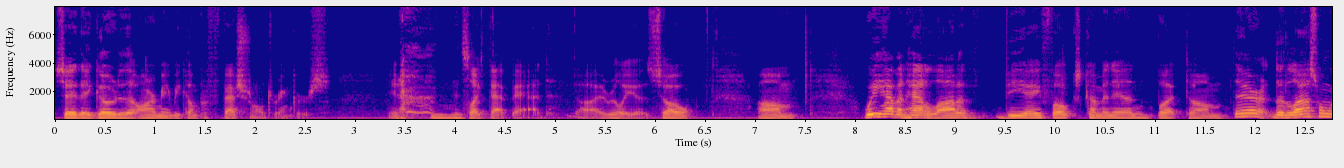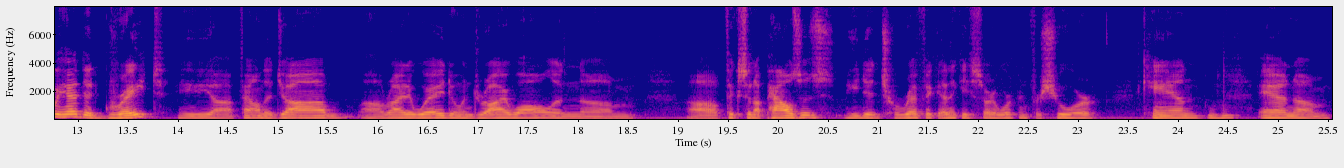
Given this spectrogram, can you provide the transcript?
say they go to the Army and become professional drinkers. You know, it's like that bad. Uh, it really is. So, um, we haven't had a lot of VA folks coming in, but um, there, the last one we had did great. He uh, found a job uh, right away doing drywall and um, uh, fixing up houses. He did terrific. I think he started working for Sure Can, and um,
